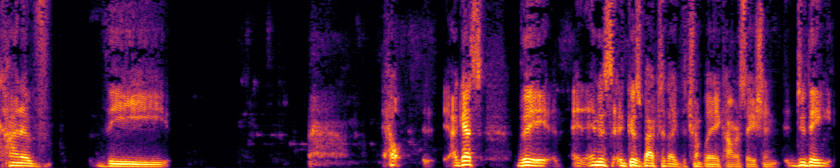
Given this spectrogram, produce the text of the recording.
kind of the help? I guess the and this, it goes back to like the Trump conversation. Do they?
